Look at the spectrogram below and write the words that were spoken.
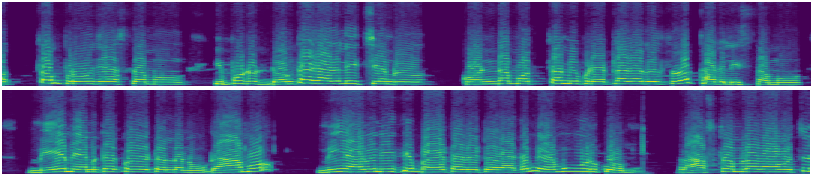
మొత్తం ప్రూవ్ చేస్తాము. ఇప్పుడు డొంక కదిలిచ్చిండ్రు. కొండ మొత్తం ఇప్పుడు ఎట్లా కదులుతుందో కదిలిస్తాము. మేము వెనకపోయేటోళ్ళను గాము మీ అవినీతి బయట పెట్టేదాకా మేము ఊరుకోము. రాష్ట్రంలో కావచ్చు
